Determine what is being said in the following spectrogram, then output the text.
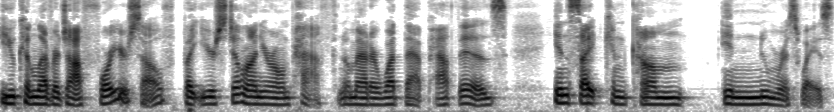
you can leverage off for yourself, but you're still on your own path, no matter what that path is. Insight can come in numerous ways.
